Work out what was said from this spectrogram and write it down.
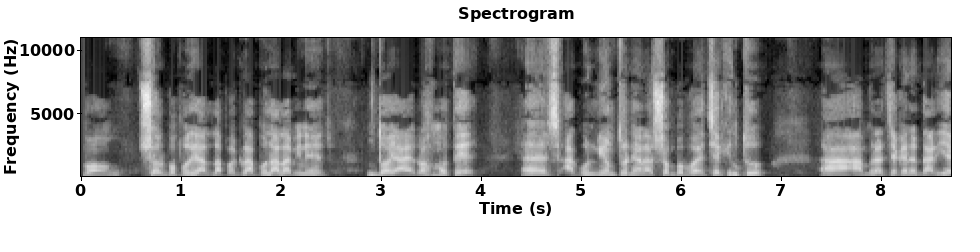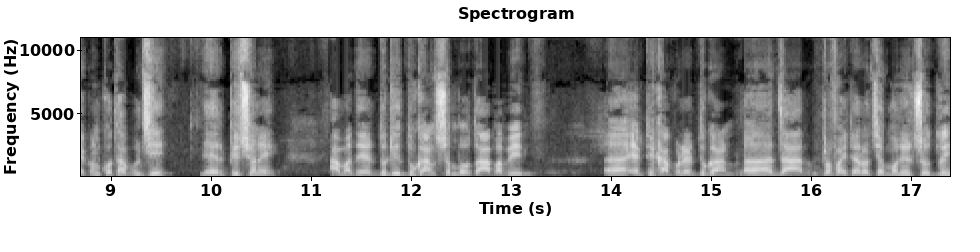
এবং সর্বোপরি আল্লাহ পাক রাবুল আলমিনের দয়ায় রহমতে আগুন নিয়ন্ত্রণে আনা সম্ভব হয়েছে। কিন্তু আমরা যেখানে দাঁড়িয়ে এখন কথা বলছি এর পিছনে আমাদের দুটি দোকান সম্ভবত আবাবিল একটি কাপড়ের দোকান যার প্রোফাইটার হচ্ছে মনির চৌধুরী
